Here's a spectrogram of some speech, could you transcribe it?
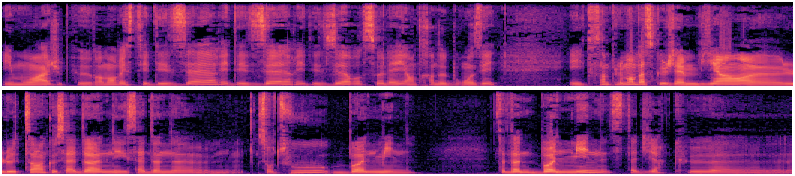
Et moi, je peux vraiment rester des heures et des heures et des heures au soleil en train de bronzer. Et tout simplement parce que j'aime bien euh, le teint que ça donne et ça donne euh, surtout bonne mine ça donne bonne mine, c'est-à-dire que, euh,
